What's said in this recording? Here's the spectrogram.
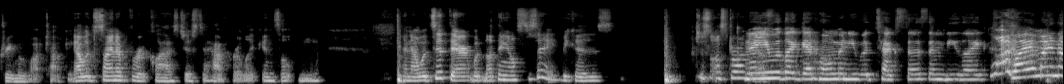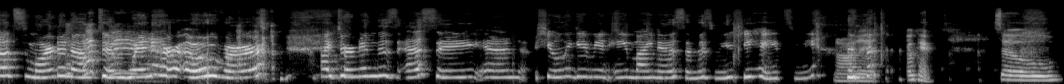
dream about talking. I would sign up for a class just to have her like insult me. And I would sit there with nothing else to say because just not strong enough. you would like get home and you would text us and be like, why am I not smart enough to win her over? I turned in this essay and she only gave me an A minus and this means she hates me. Got it. Okay. So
